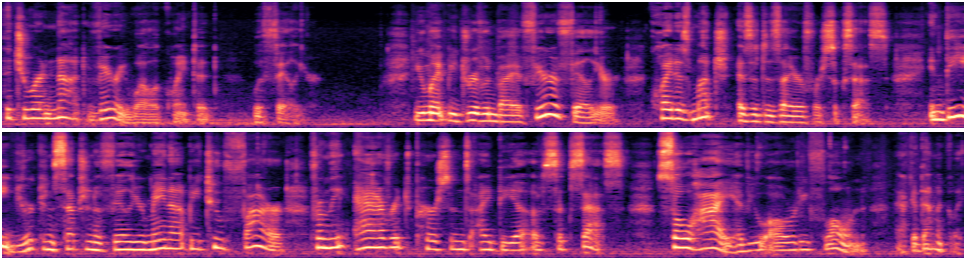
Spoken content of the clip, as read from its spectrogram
that you are not very well acquainted with failure. You might be driven by a fear of failure quite as much as a desire for success. Indeed, your conception of failure may not be too far from the average person's idea of success. So high have you already flown academically.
